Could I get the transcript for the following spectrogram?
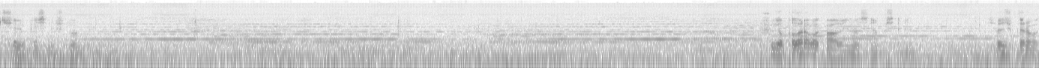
Düşelim peşine şunu. Şu yapılara bak abi nasıl yapmışlar ya. Sözcüklere bak.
